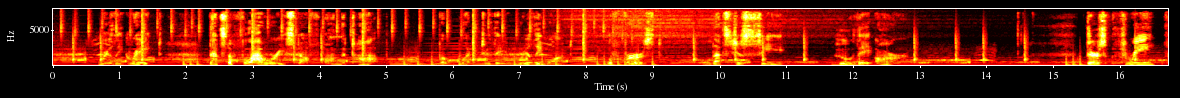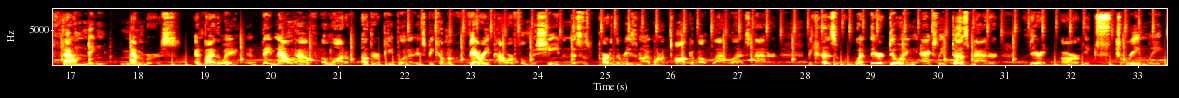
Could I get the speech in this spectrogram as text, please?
really great. That's the flowery stuff on the top. But what do they really want? Well, first, let's just see who they are. There's three founding members. And by the way, they now have a lot of other people in it. It's become a very powerful machine. And this is part of the reason I want to talk about Black Lives Matter. Because what they're doing actually does matter. They are extremely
